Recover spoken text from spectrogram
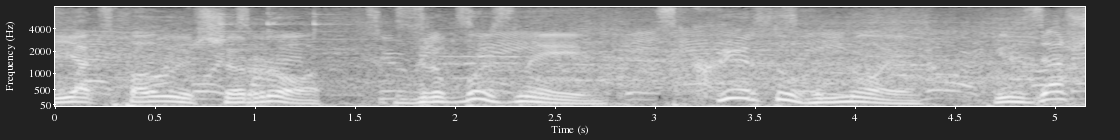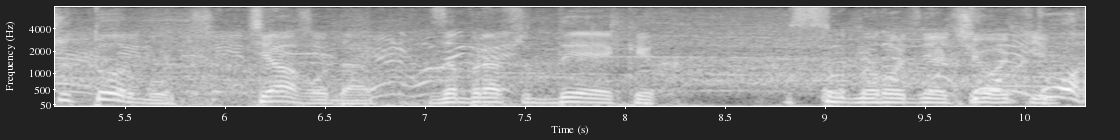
як спаливши ро, зробив з неї скирту гною. Він взявши торбу, тягу дав, забравши деяких судного дня чуваків. Хто?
